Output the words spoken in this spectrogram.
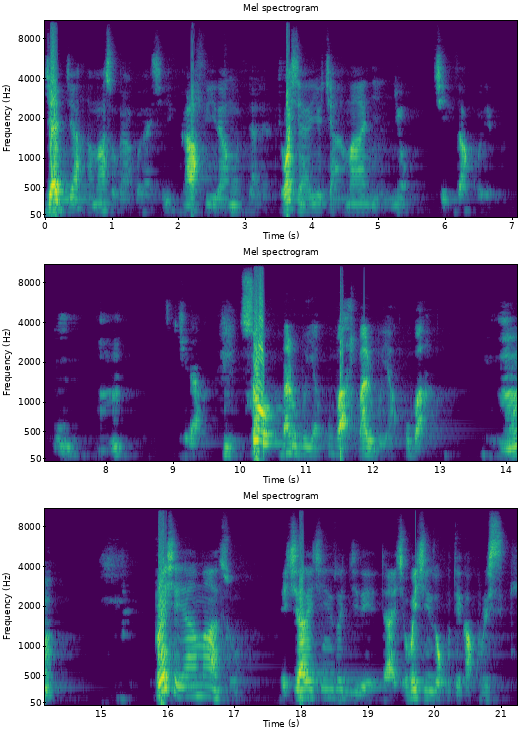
jjajja amaaso gakola ki? Gaafiiramu ddala. Tewakyaliyo kyamaanyi nnyo kiyinza kukolebwa. Mhm. kiraba so balubu yakuba. Balubu yakuba. Puresha ey'amaaso ekirala ekiyinza ogireeta oba ekiyinza okuteeka ku risiki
